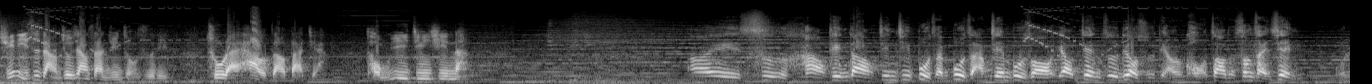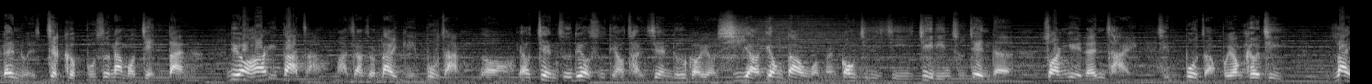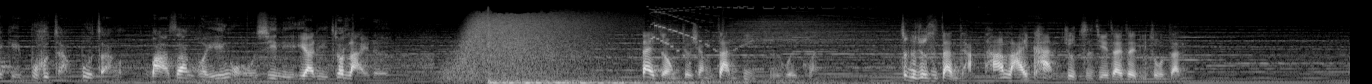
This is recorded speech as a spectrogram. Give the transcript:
徐理事长就像三军总司令，出来号召大家统一军心呐。二月四号听到经济部长部长宣布说要建制六十条口罩的生产线。我认为这个不是那么简单啊！六号一大早，马上就带给部长哦，要建制六十条产线，如果有需要用到我们攻击机机灵子舰的专业人才，请部长不用客气，赖给部长，部长马上回应我，心里压力就来了。戴总就像战地指挥官，这个就是战场，他来看就直接在这里作战。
